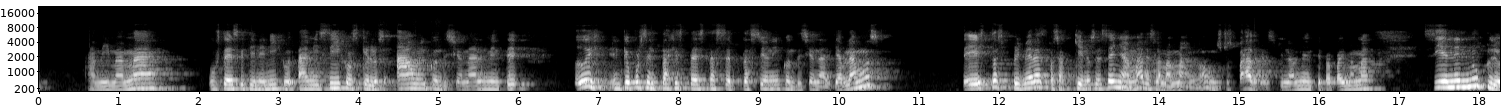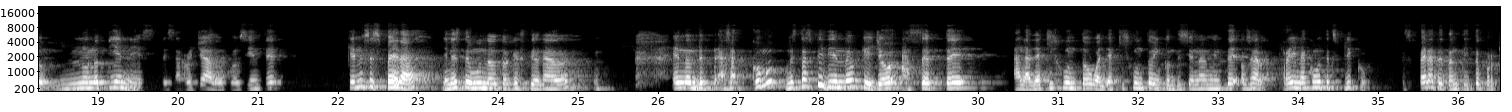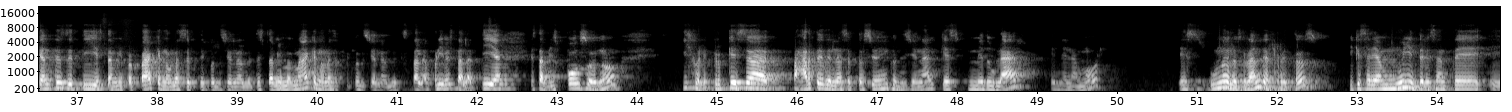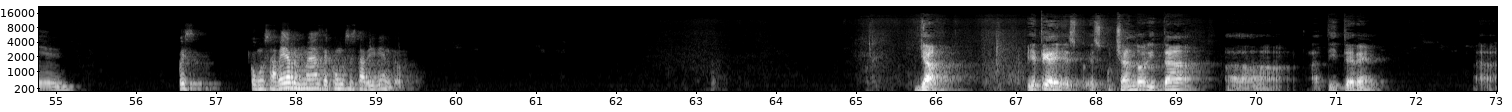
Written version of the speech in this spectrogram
a mi mamá, ustedes que tienen hijos, a mis hijos que los amo incondicionalmente, uy, ¿en qué porcentaje está esta aceptación incondicional? Y hablamos de estas primeras, o sea, quien nos enseña a amar es la mamá, ¿no? Nuestros padres, finalmente, papá y mamá. Si en el núcleo no lo tienes desarrollado, consciente, ¿qué nos espera en este mundo autogestionado? En donde, o sea, ¿cómo me estás pidiendo que yo acepte a la de aquí junto o al de aquí junto incondicionalmente? O sea, Reina, ¿cómo te explico? Espérate tantito porque antes de ti está mi papá que no lo acepta incondicionalmente, está mi mamá que no lo acepta incondicionalmente, está la prima, está la tía, está mi esposo, ¿no? Híjole, creo que esa parte de la aceptación incondicional que es medular en el amor es uno de los grandes retos y que sería muy interesante, eh, pues, como saber más de cómo se está viviendo. Ya, fíjate, escuchando ahorita a, a ti, Tere,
